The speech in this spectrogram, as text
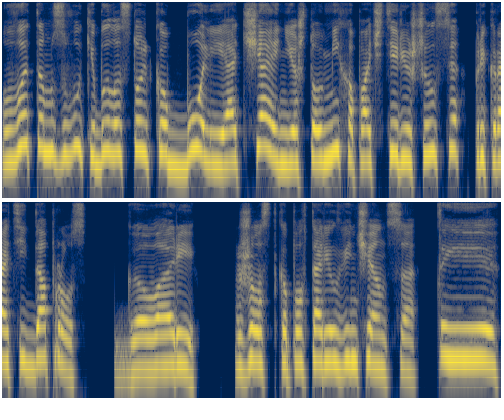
В этом звуке было столько боли и отчаяния, что Миха почти решился прекратить допрос. «Говори», — жестко повторил Винченцо. «Ты...»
